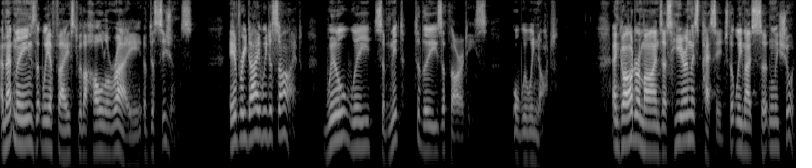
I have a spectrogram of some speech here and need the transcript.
And that means that we are faced with a whole array of decisions. Every day we decide will we submit to these authorities or will we not? And God reminds us here in this passage that we most certainly should.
